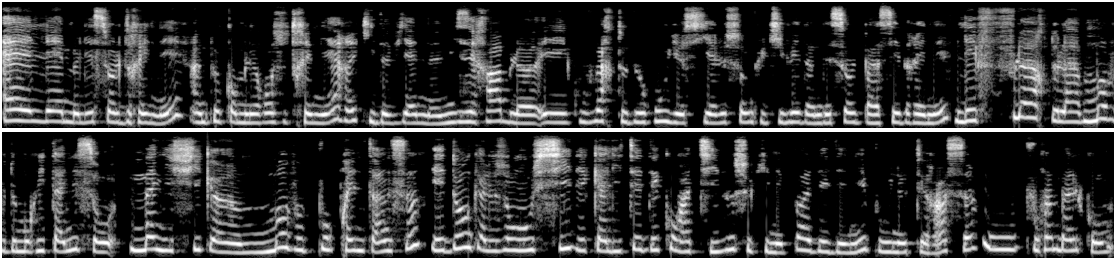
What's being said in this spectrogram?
Elle aime les sols drainés, un peu comme les roses trémières hein, qui deviennent misérables et couvertes de rouille si elles sont cultivées dans des sols pas assez drainés. Les fleurs de la mauve de Mauritanie sont magnifiques, un mauve pourpre intense et donc elles ont aussi des qualités décoratives, ce qui n'est pas à dédaigner pour une terrasse ou pour un balcon.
